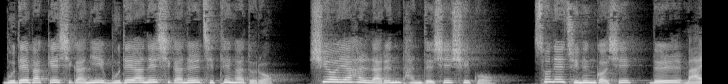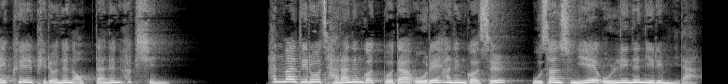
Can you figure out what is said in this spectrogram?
무대 밖의 시간이 무대 안의 시간을 지탱하도록 쉬어야 할 날은 반드시 쉬고 손에 쥐는 것이 늘 마이크일 필요는 없다는 확신. 한마디로 잘하는 것보다 오래 하는 것을 우선순위에 올리는 일입니다.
